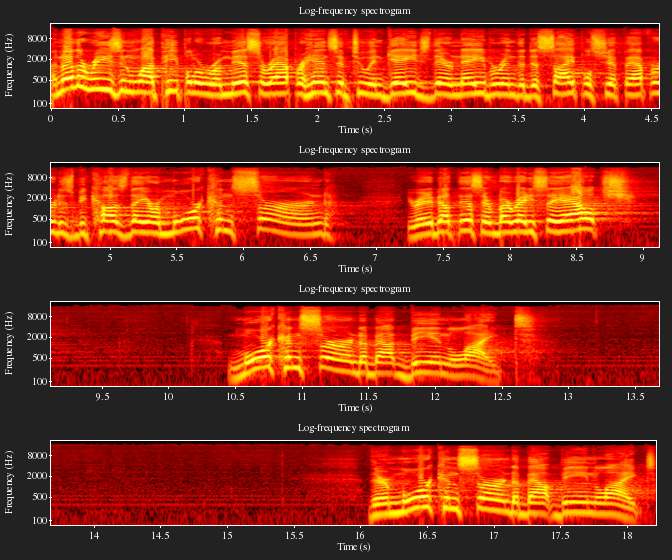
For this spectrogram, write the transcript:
Another reason why people are remiss or apprehensive to engage their neighbor in the discipleship effort is because they are more concerned. You ready about this? Everybody ready to say ouch? More concerned about being liked. They're more concerned about being liked.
